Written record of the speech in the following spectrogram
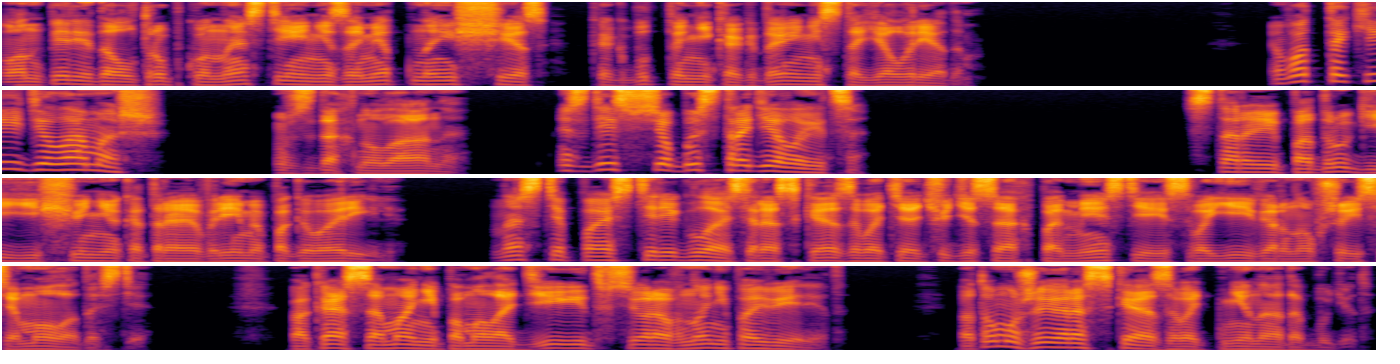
Он передал трубку Насте и незаметно исчез, как будто никогда и не стоял рядом. «Вот такие дела, Маш», — вздохнула она. «Здесь все быстро делается». Старые подруги еще некоторое время поговорили. Настя поостереглась рассказывать о чудесах поместья и своей вернувшейся молодости. Пока сама не помолодеет, все равно не поверит. Потом уже и рассказывать не надо будет.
